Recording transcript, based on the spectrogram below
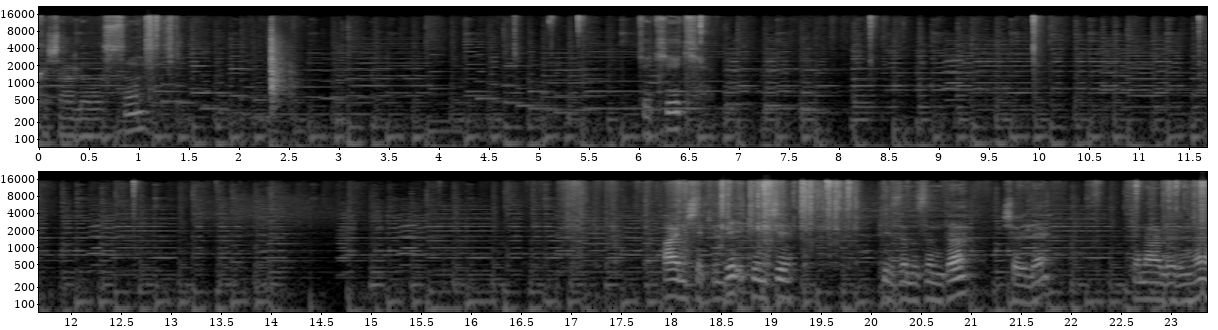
Bol kaşarlı olsun. Kekik. Aynı şekilde ikinci pizzamızın da şöyle kenarlarını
